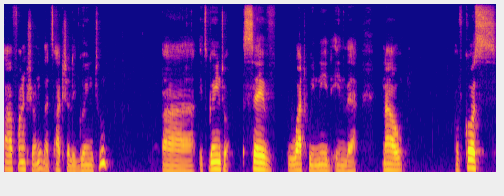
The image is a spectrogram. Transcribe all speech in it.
our function that's actually going to uh, it's going to save what we need in there now, of course,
